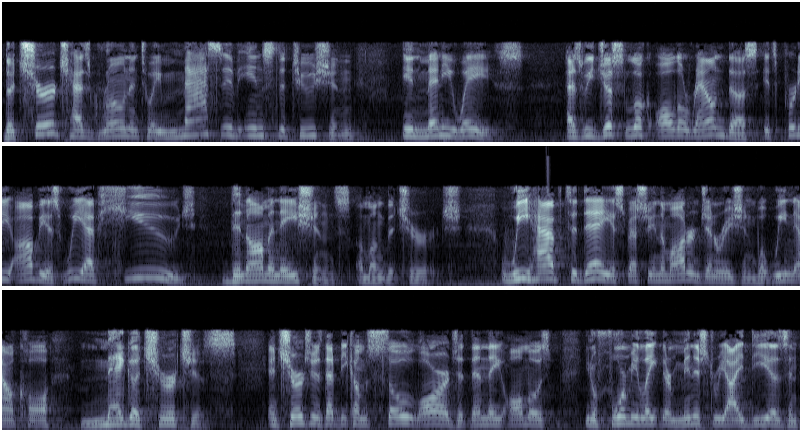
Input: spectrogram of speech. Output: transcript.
The church has grown into a massive institution in many ways. As we just look all around us, it's pretty obvious. We have huge denominations among the church. We have today, especially in the modern generation, what we now call mega churches and churches that become so large that then they almost you know formulate their ministry ideas and,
